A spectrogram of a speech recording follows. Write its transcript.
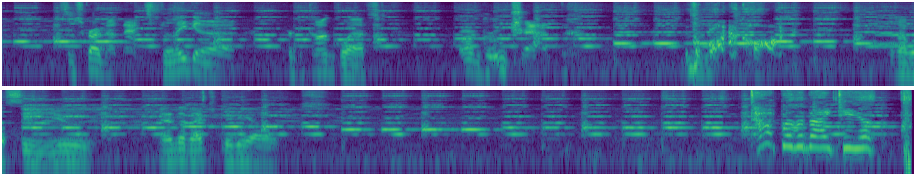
Subscribe to Max Flaga for the Conquest or group chat. It's a rock And I will see you in the next video. Top of the night to you.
